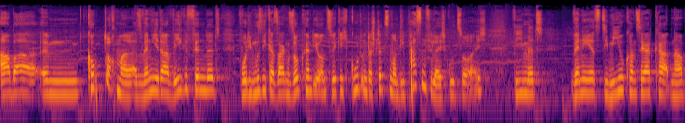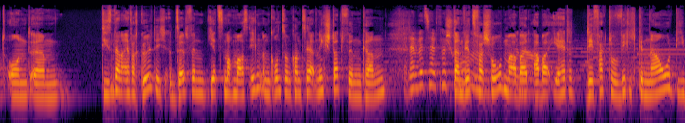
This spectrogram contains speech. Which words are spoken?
Aber ähm, guckt doch mal, also wenn ihr da Wege findet, wo die Musiker sagen, so könnt ihr uns wirklich gut unterstützen und die passen vielleicht gut zu euch, wie mit, wenn ihr jetzt die Mio-Konzertkarten habt und ähm, die sind dann einfach gültig. Selbst wenn jetzt noch mal aus irgendeinem Grund so ein Konzert nicht stattfinden kann, ja, dann wird's halt verschoben. Dann wird's verschoben, aber, genau. aber ihr hättet de facto wirklich genau die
